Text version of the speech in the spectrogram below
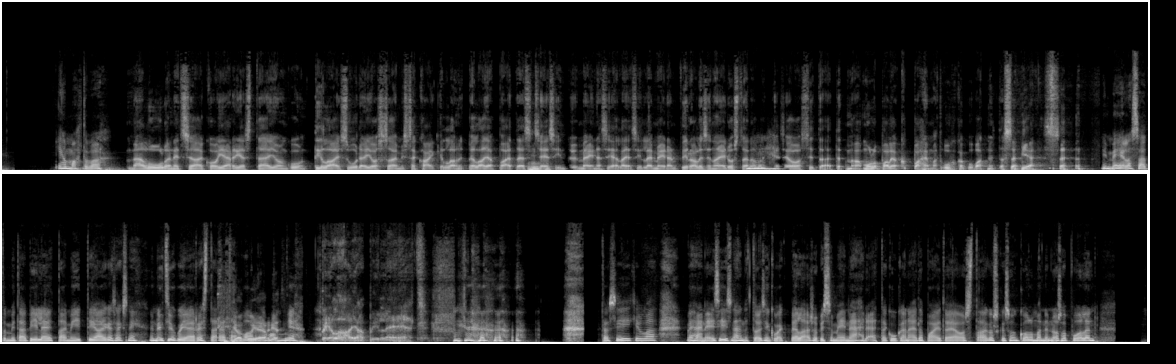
Ihan mahtavaa. Mä luulen, että se aikoo järjestää jonkun tilaisuuden jossain, missä kaikilla on pelaajapaita ja sitten se esiintyy meidän siellä ja sille meidän virallisena edustajana, vaikka ei se ole sitä. Että mä, mulla on paljon pahemmat uhkakuvat nyt tässä mielessä. Niin me ei olla saatu mitään bileitä tai miittiä aikaiseksi, niin nyt joku järjestää jotain Joku järjestää pelaajabileet. Tosi kiva. Mehän ei siis nähdä toisin kuin vaikka pelaajashopissa me ei nähdä, että kuka näitä paitoja ostaa, koska se on kolmannen osapuolen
